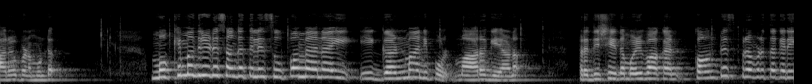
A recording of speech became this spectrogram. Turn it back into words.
ആരോപണമുണ്ട്. മുഖ്യമന്ത്രിയുടെ സംഘത്തിലെ സൂപ്പർമാനായി ഈ ഗൺമാൻ ഇപ്പോൾ മാറുകയാണ്. പ്രതിഷേധം ഒഴിവാക്കാൻ കോൺഗ്രസ് പ്രവർത്തകരെ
